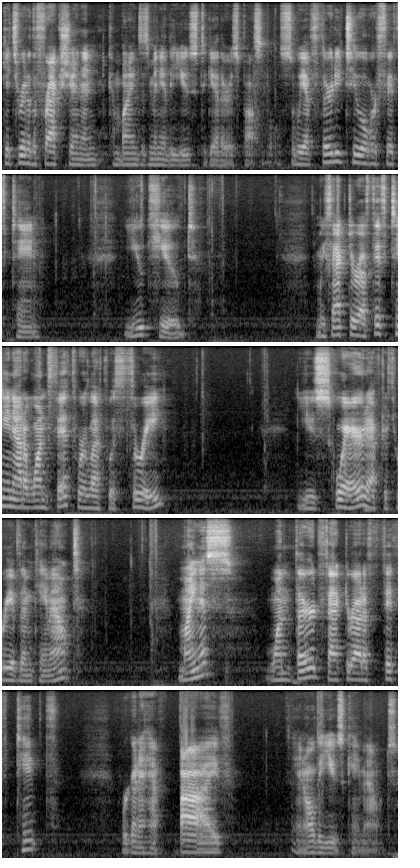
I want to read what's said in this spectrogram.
Gets rid of the fraction and combines as many of the u's together as possible. So we have 32 over 15 u cubed. And we factor a 15 out of 1 fifth. We're left with 3 u squared after 3 of them came out, minus 1 third, factor out a 15th. We're going to have 5. And all the u's came out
